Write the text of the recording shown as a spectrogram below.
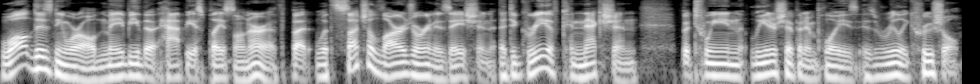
Walt Disney World may be the happiest place on earth, but with such a large organization, a degree of connection between leadership and employees is really crucial.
